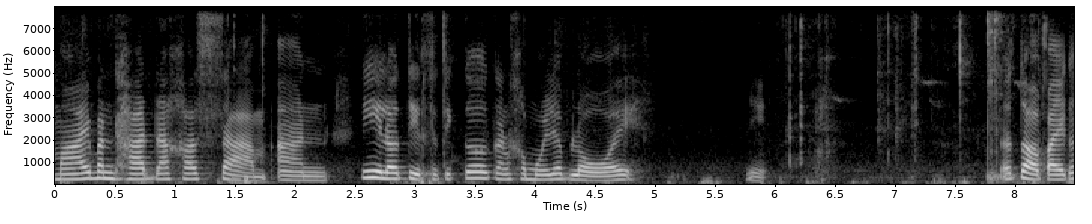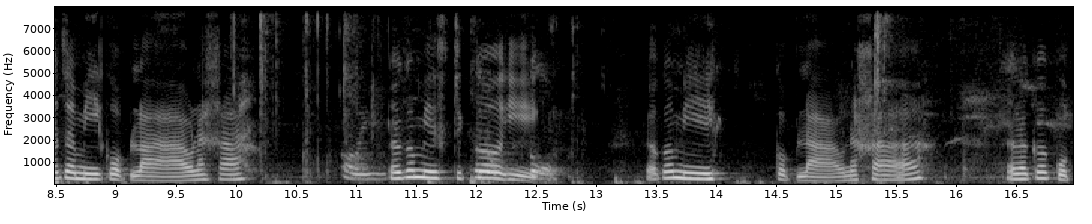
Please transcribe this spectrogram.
ไม้บรรทัดนะคะสามอัน นี่เราติดสติกเกอร์กันขโมยเรียบร้อยนี่แล้วต่อไปก็จะมีกบหลาวนะคะ แล้วก็มีสติกเกอร์อีก แล้วก็มีกบหลาวนะคะ แล้วก็กบ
